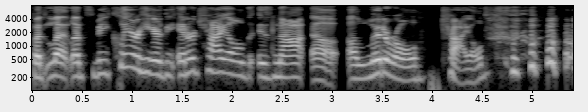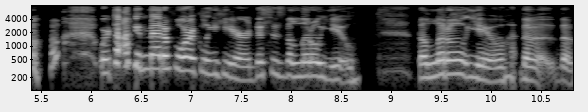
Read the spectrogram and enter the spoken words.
but let, let's be clear here the inner child is not a, a literal child. We're talking metaphorically here this is the little you the little you the the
